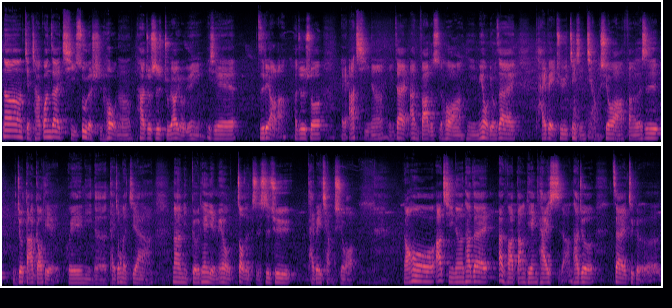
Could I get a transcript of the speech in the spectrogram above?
那检察官在起诉的时候呢，他就是主要有援引一些资料啦，他就是说，哎，阿奇呢，你在案发的时候啊，你没有留在。台北去进行抢修啊，反而是你就搭高铁回你的台中的家啊，那你隔天也没有照着指示去台北抢修啊。然后阿奇呢，他在案发当天开始啊，他就在这个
